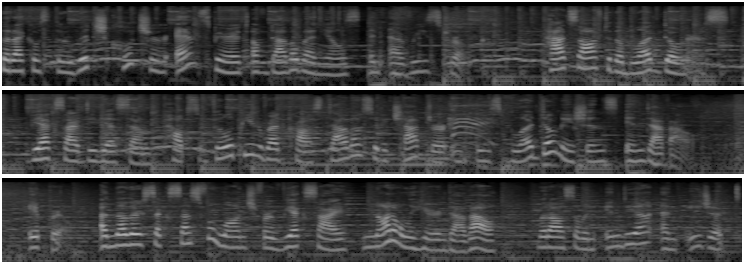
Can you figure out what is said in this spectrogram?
that echoes the rich culture and spirit of Davaoenos in every stroke. Hats off to the blood donors. VXI DVSM helps Philippine Red Cross Davao City chapter increase blood donations in Davao. April, another successful launch for VXI not only here in Davao, but also in India and Egypt,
